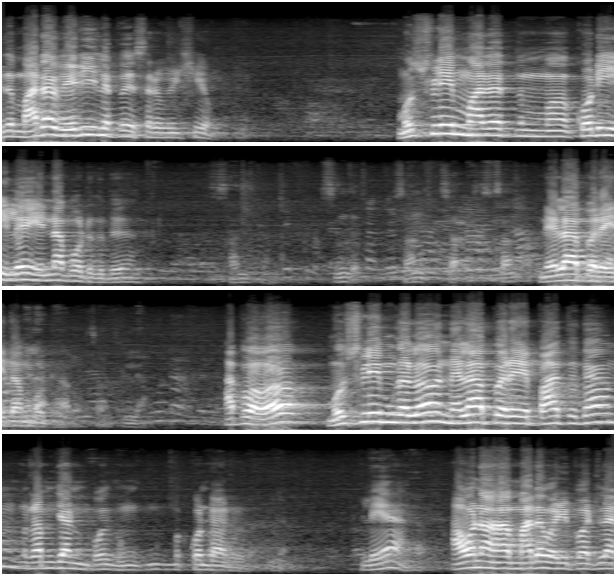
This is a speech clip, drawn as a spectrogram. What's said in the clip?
இது மத வெறியில் பேசுகிற விஷயம். முஸ்லீம் மத கொடியில் என்ன போட்டுக்குது? நிலாப்பறை தான் போட்டு அப்போது அப்போ முஸ்லீம்களும் நிலாப்பறையை பார்த்து தான் ரம்ஜான் கொண்டாடுறது. இல்லையா? அவனும் மத வழிபாட்டில்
